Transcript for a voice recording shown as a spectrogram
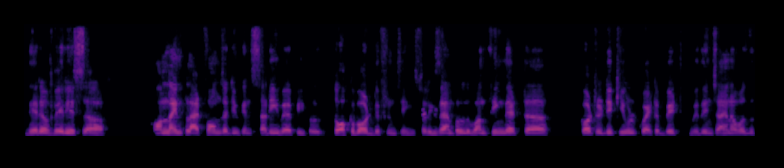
there are various uh, online platforms that you can study where people talk about different things. For example, the one thing that uh, got ridiculed quite a bit within China was the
